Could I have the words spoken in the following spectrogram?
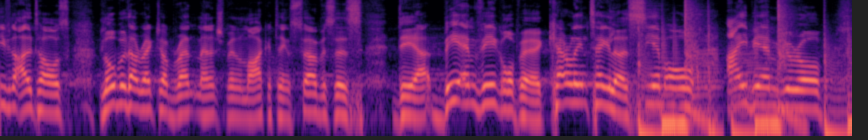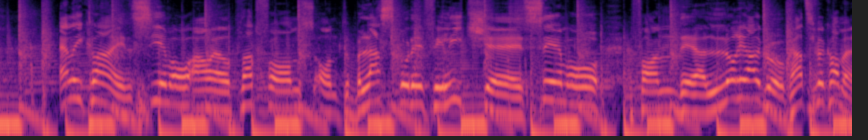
Steven Althaus, Global Director Brand Management and Marketing Services der BMW-Gruppe. Caroline Taylor, CMO IBM Europe. Ellie Klein, CMO AOL Platforms und Blasco de Felice, CMO von der L'Oreal Group. Herzlich willkommen.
